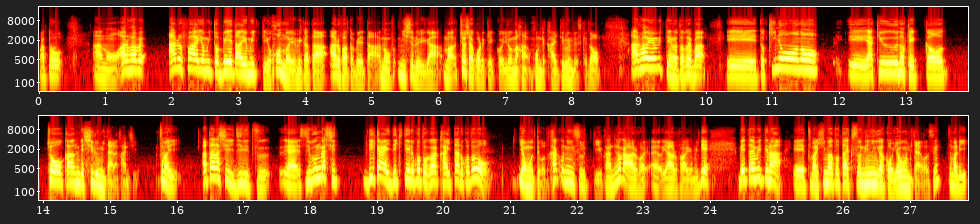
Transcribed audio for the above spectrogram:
あと、あの、アルファベ、アルファ読みとベータ読みっていう本の読み方、アルファとベータの2種類が、まあ、著者これ結構いろんな本で書いてるんですけど、アルファ読みっていうのは例えば、えっ、と、昨日の、えー野球の結果を共感で知るみたいな感じ。つまり、新しい事実、いや自分が知理解できていることが書いてあることを読むってこと、確認するっていう感じのがアルファ、アルファ読みで、ベータ読みっていうのは、えーつまり暇と退屈の倫理学を読むみたいなことですね。つまり、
